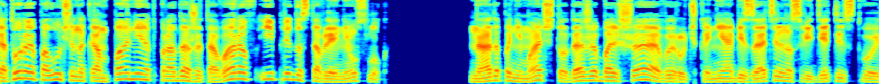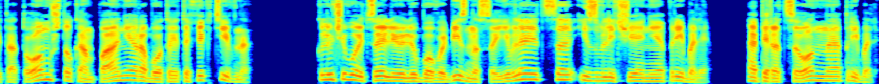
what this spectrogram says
которая получена компанией от продажи товаров и предоставления услуг. Надо понимать, что даже большая выручка не обязательно свидетельствует о том, что компания работает эффективно. Ключевой целью любого бизнеса является извлечение прибыли. Операционная прибыль.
